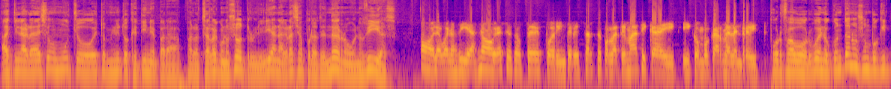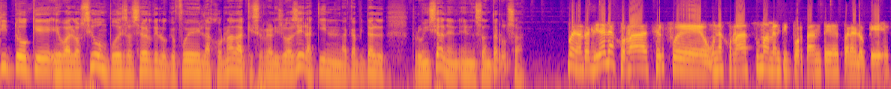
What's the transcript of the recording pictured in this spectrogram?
a quien le agradecemos mucho estos minutos que tiene para, para charlar con nosotros. Liliana, gracias por atendernos, buenos días. Hola, buenos días. No, gracias a ustedes por interesarse por la temática y, convocarme a la entrevista. Por favor, bueno, contanos un poquitito qué evaluación puedes hacer de lo que fue la jornada que se realizó ayer aquí en la capital provincial, en, Santa Rosa. Bueno, en realidad la jornada de ayer fue una jornada sumamente importante para lo que es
